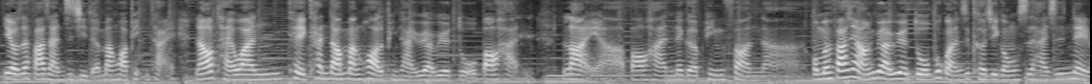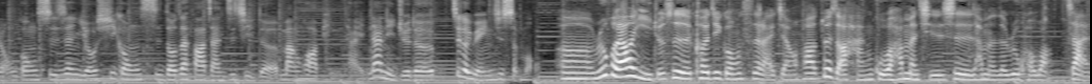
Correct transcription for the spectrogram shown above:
也有在发展自己的漫画平台，然后台湾可以看到漫画的平台越来越多，包含 Line 啊，包含那个拼饭啊，我们发现好像越来越多，不管是科技公司还是内容公司，甚至游戏公司都在发展自己的漫画平台。那你觉得这个原因是什么？呃，如果要以就是科技公司来讲的话，最早韩国他们其实是他们的入口网站，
